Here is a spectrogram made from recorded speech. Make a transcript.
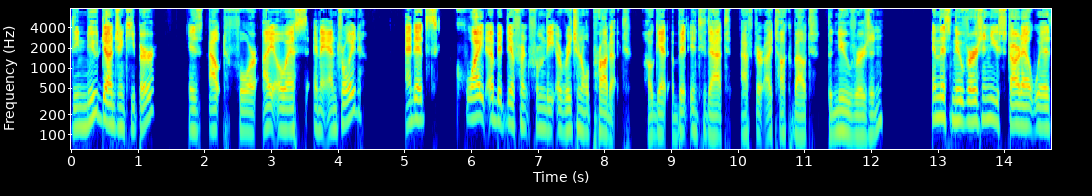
The new Dungeon Keeper is out for iOS and Android, and it's quite a bit different from the original product. I'll get a bit into that after I talk about the new version. In this new version, you start out with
